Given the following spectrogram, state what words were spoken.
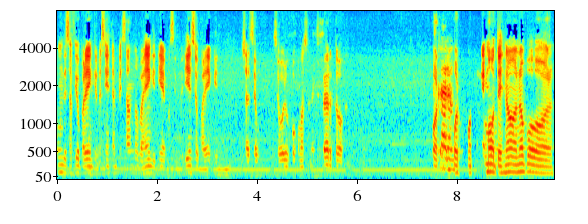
un desafío para alguien que recién está empezando, para alguien que tiene más experiencia, o para alguien que ya se, se vuelve un poco más un experto. Por, Claro. por, por motes, no, no por,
